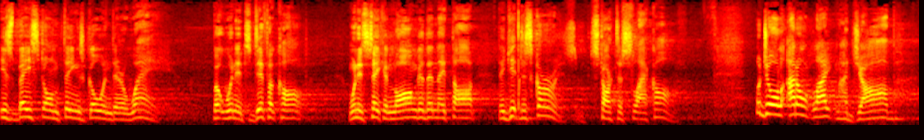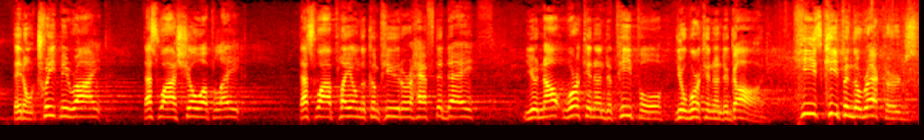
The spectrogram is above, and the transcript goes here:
is based on things going their way. But when it's difficult, when it's taking longer than they thought, they get discouraged, start to slack off. Well, Joel, I don't like my job. They don't treat me right. That's why I show up late. That's why I play on the computer half the day. You're not working under people, you're working under God. He's keeping the records.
